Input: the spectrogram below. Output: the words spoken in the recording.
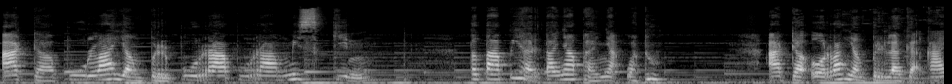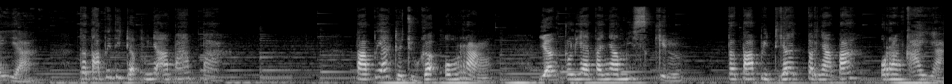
Ada pula yang berpura-pura miskin, tetapi hartanya banyak. Waduh, ada orang yang berlagak kaya, tetapi tidak punya apa-apa. Tapi ada juga orang yang kelihatannya miskin, tetapi dia ternyata orang kaya.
